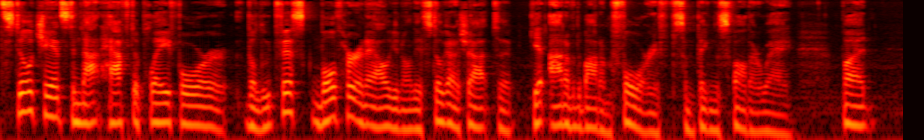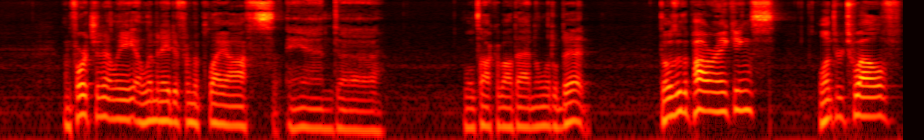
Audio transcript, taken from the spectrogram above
still a chance to not have to play for the Lutefisk. Both her and Al, you know, they've still got a shot to get out of the bottom four if some things fall their way. But unfortunately, eliminated from the playoffs, and uh, we'll talk about that in a little bit. Those are the power rankings 1 through 12.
